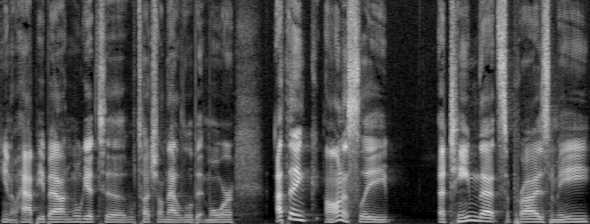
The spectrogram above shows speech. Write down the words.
you know happy about, and we'll get to we'll touch on that a little bit more. I think honestly, a team that surprised me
